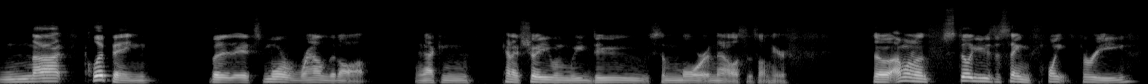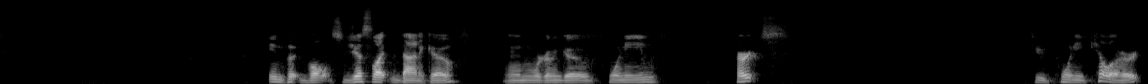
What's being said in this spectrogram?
not clipping, but it's more rounded off. And I can kind of show you when we do some more analysis on here. So I'm going to still use the same 0.3 input volts, just like the Dynaco. And we're going to go 20 hertz to 20 kilohertz,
